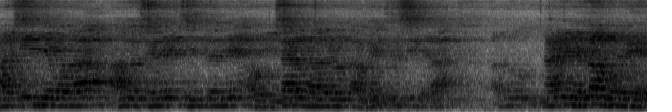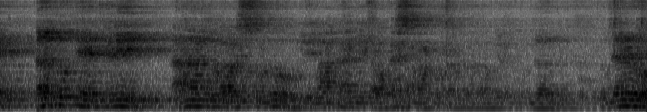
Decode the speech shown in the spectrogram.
ಮಾಚಿದೇವರ ಆಲೋಚನೆ, ಚಿಂತನೆ, ಅವ್ರ ವಿಚಾರಧಾರೆಗಳು ತಾವು ತಿಳಿಸಿದ್ದೀರ, ಅದು ನಾಡಿನ ಎಲ್ಲ ಮೂಲೆಗೆ ತಲುಪುತ್ತೆ ಅಂತೇಳಿ ನಾನಾದರೂ ಭಾವಿಸಿಕೊಂಡು ಇಲ್ಲಿ ಮಾತನಾಡಲಿಕ್ಕೆ ಅವಕಾಶ ಮಾಡಿಕೊಟ್ಟಂತ ಒಂದು ಒಂದೆರಡು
